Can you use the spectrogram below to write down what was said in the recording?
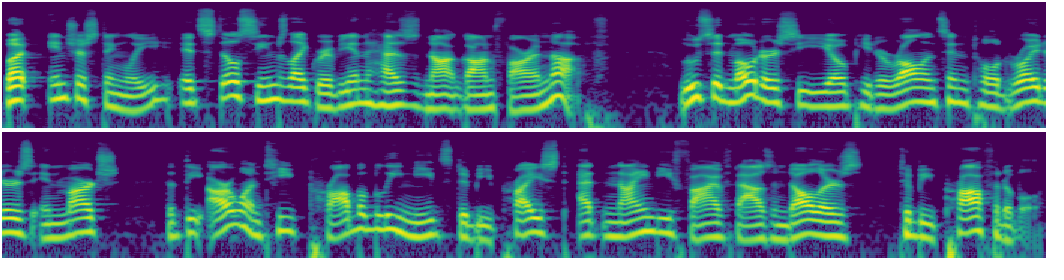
But interestingly, it still seems like Rivian has not gone far enough. Lucid Motors CEO Peter Rawlinson told Reuters in March that the R1T probably needs to be priced at $95,000 to be profitable.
